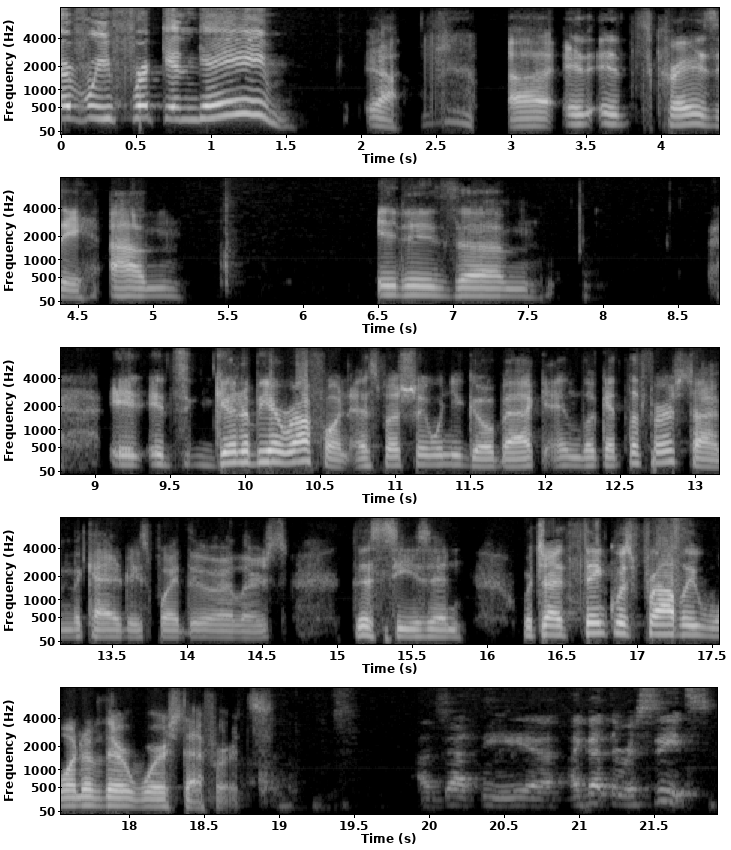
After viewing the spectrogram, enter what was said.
every freaking game. Yeah, uh, it it's crazy. Um, it is um it, it's gonna be a rough one, especially when you go back and look at the first time the Coyotes played the Oilers this season, which I think was probably one of their worst efforts. I've got the uh, I got the receipts.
